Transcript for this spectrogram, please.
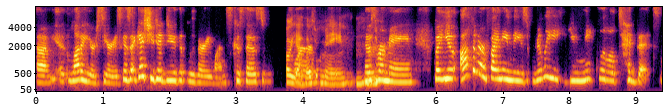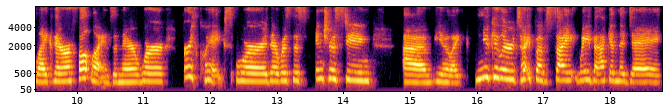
um, a lot of your series, because I guess you did do the blueberry ones, because those. Oh yeah, were, those were Maine. Mm-hmm. Those were Maine, but you often are finding these really unique little tidbits, like there are fault lines and there were earthquakes, or there was this interesting um, you know, like nuclear type of site way back in the day.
